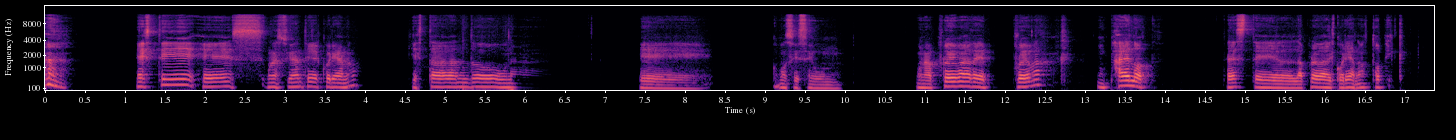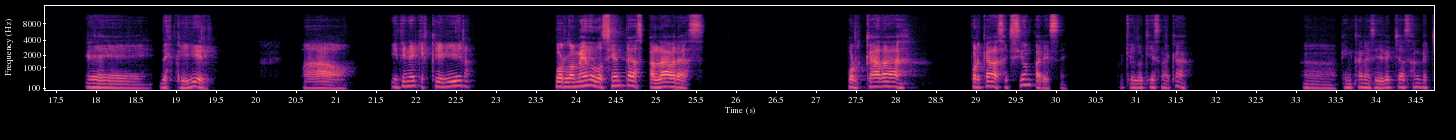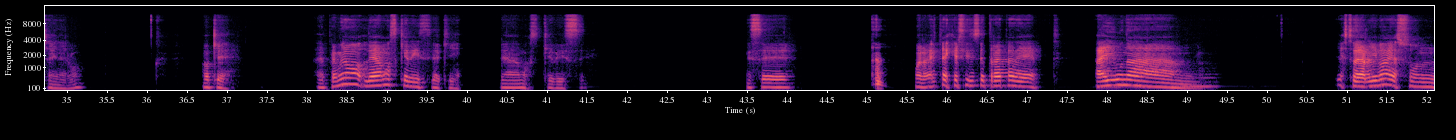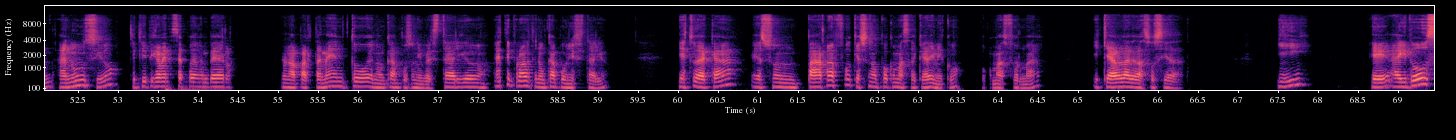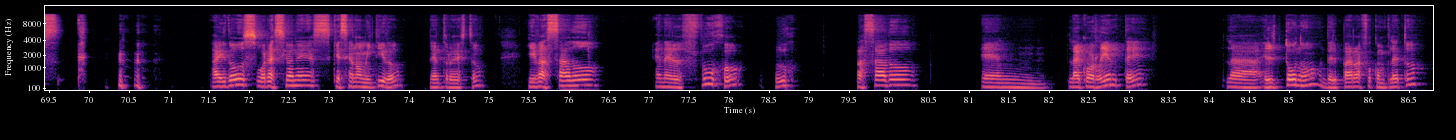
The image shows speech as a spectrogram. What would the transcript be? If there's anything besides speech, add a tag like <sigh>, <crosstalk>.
<clears throat> Este es un estudiante coreano que está dando una, eh, ¿cómo se dice? Un, una prueba de prueba, un pilot test de la prueba del coreano, topic, eh, de escribir. Wow. Y tiene que escribir por lo menos 200 palabras por cada, por cada sección parece. Porque es lo que dicen acá. Uh, 빈칸에서 200자, 300자이네로. Ok. Eh, primero leamos qué dice aquí. Veamos qué dice. Dice... Bueno, este ejercicio se trata de... Hay una... Esto de arriba es un anuncio que típicamente se pueden ver en un apartamento, en un campus universitario. Este probablemente en un campus universitario. Y esto de acá es un párrafo que es un poco más académico, un poco más formal, y que habla de la sociedad. Y eh, hay, dos <laughs> hay dos oraciones que se han omitido dentro de esto, y basado en el flujo, flujo basado en la corriente, el tono del párrafo completo,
